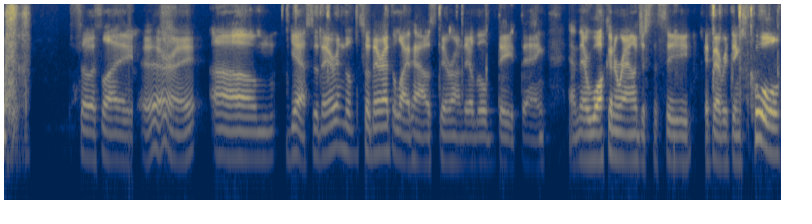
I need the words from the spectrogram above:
So it's like, all right, um, yeah. So they're in the, so they're at the lighthouse. They're on their little date thing, and they're walking around just to see if everything's cool.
